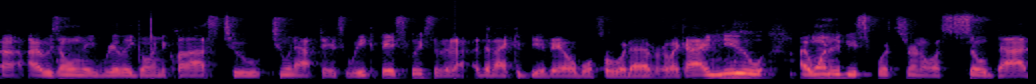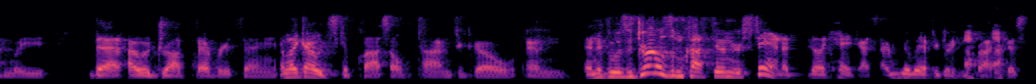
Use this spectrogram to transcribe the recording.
uh, I was only really going to class two two and a half days a week, basically, so that I, then I could be available for whatever. Like I knew I wanted to be a sports journalist so badly that I would drop everything, and like I would skip class all the time to go. And and if it was a journalism class, they understand. I'd be like, hey guys, I really have to go to heat practice.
